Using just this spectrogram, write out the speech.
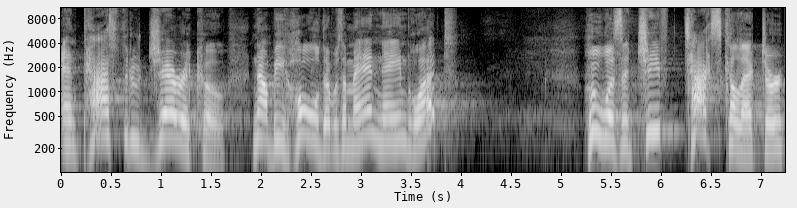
and passed through Jericho. Now behold, there was a man named what? Who was a chief tax collector,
